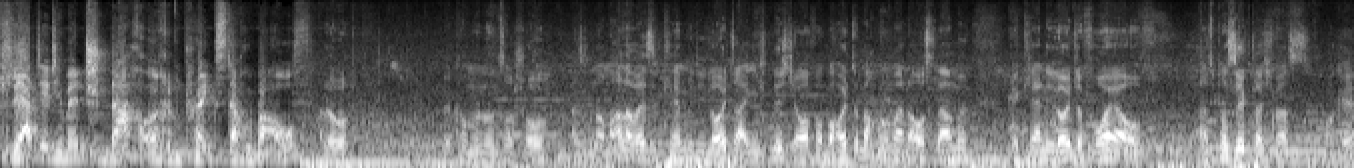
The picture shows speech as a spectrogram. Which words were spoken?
Klärt ihr die Menschen nach euren Pranks darüber auf? Hallo, willkommen in unserer Show. Also normalerweise klären wir die Leute eigentlich nicht auf, aber heute machen wir mal eine Ausnahme. Wir klären die Leute vorher auf. Also passiert gleich was, okay?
